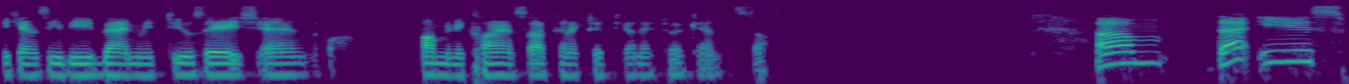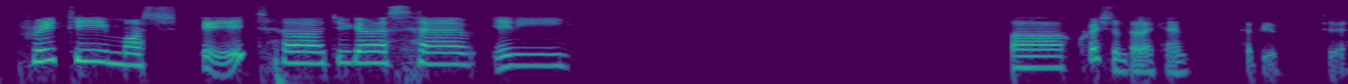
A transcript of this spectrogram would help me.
You can see the bandwidth usage and how many clients are connected to your network and stuff. Um, that is pretty much it. Uh, do you guys have any uh, question that I can help you today?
